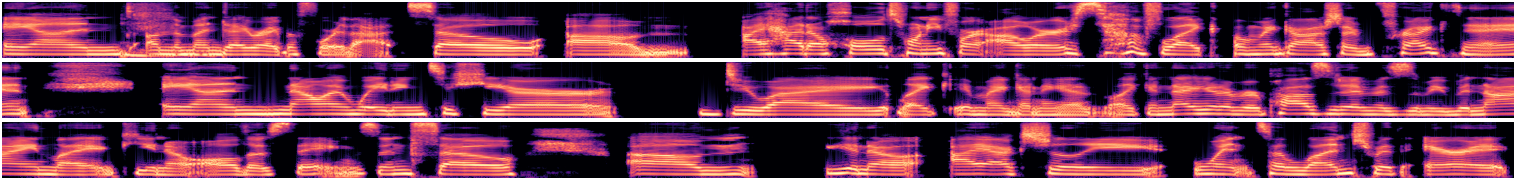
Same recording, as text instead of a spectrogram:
and on the. Monday right before that. So, um, I had a whole 24 hours of like, oh my gosh, I'm pregnant. And now I'm waiting to hear do I like, am I going to get like a negative or positive? Is it be benign? Like, you know, all those things. And so, um, you know, I actually went to lunch with Eric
